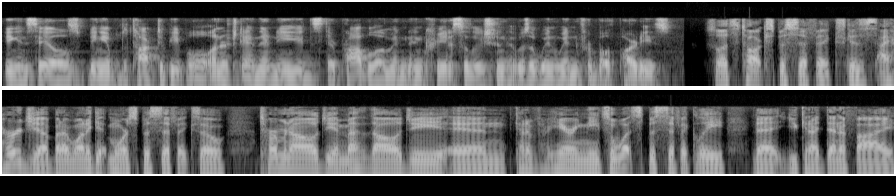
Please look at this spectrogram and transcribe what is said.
being in sales, being able to talk to people, understand their needs, their problem, and, and create a solution that was a win win for both parties. So let's talk specifics because I heard you, but I want to get more specific. So terminology and methodology and kind of hearing needs. So what specifically that you can identify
